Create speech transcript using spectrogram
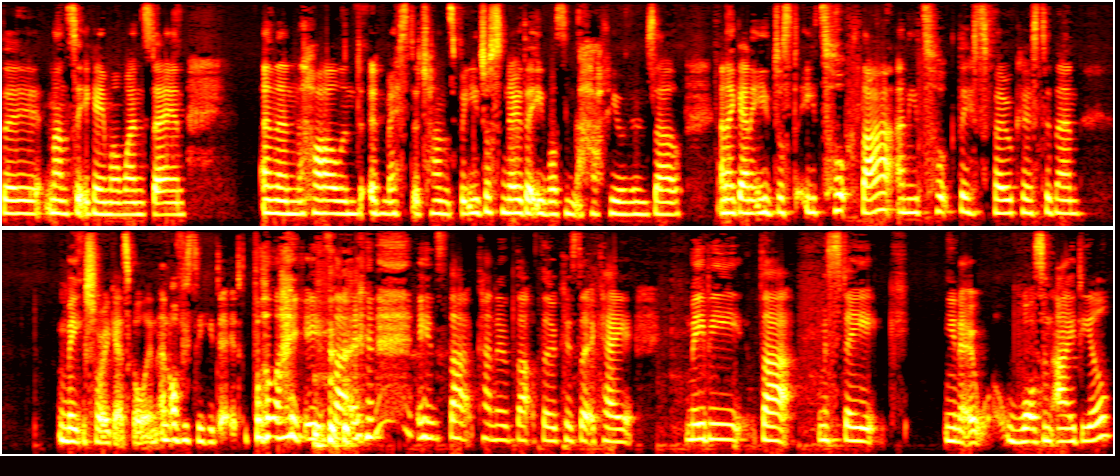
the Man City game on Wednesday, and and then Haaland had missed a chance, but you just know that he wasn't happy with himself. And again, he just he took that and he took this focus to then make sure he gets goal in, and obviously he did. But like it's that it's that kind of that focus that okay, maybe that mistake, you know, wasn't ideal,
